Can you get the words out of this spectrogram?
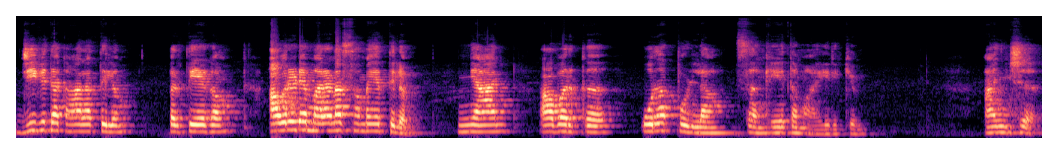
ജീവിതകാലത്തിലും പ്രത്യേകം അവരുടെ മരണസമയത്തിലും ഞാൻ അവർക്ക് ഉറപ്പുള്ള സങ്കേതമായിരിക്കും. അഞ്ച്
